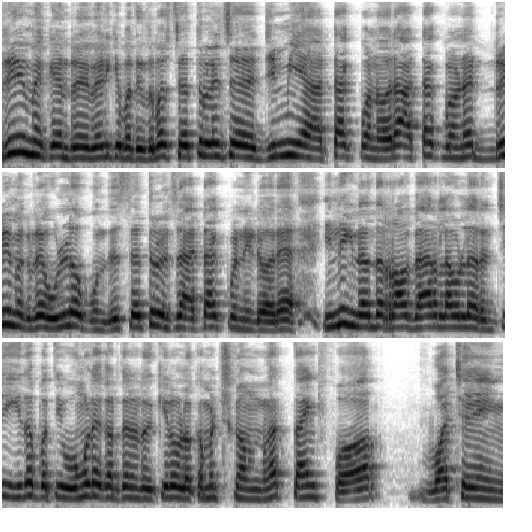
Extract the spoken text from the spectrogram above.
ட்ரீம் மேக்கர் வேடிக்கை பார்த்துக்கிட்டு இருப்பார். செத்துரு ஜிம்மியை அட்டாக் பண்ணுவார். அட்டாக் பண்ண ட்ரீம் மேக்கர் உள்ளே பூந்து செத்து ஒழிஞ்சு அட்டாக் பண்ணிடுவார். இன்னைக்கு நடந்த ரா வேற லெவலில் இருந்துச்சு இதை பற்றி உங்களுடைய கருத்து கீழே உள்ள கமெண்ட்ஸ் பண்ணுங்க தேங்க்ஸ் ஃபார் வாட்சிங்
